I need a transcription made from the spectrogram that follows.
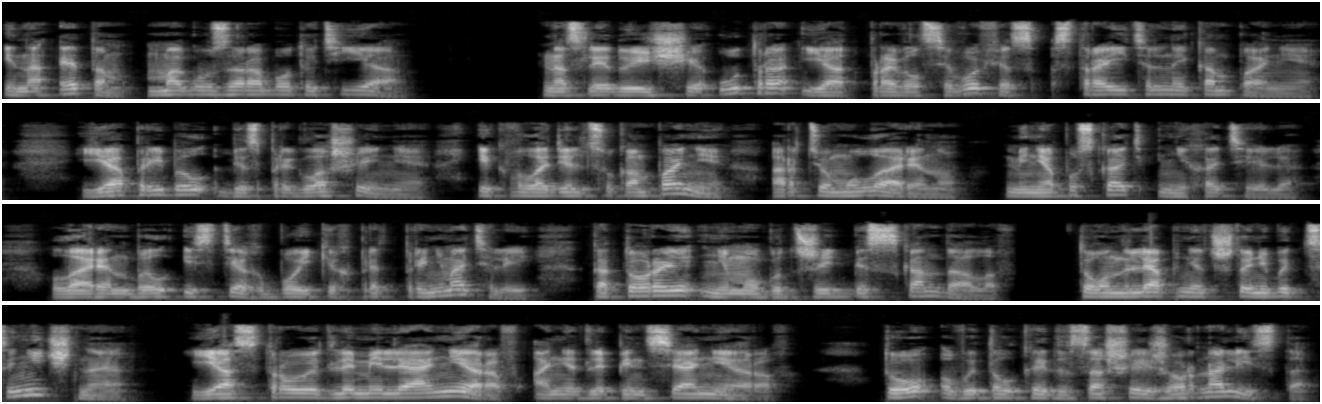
и на этом могу заработать я. На следующее утро я отправился в офис строительной компании. Я прибыл без приглашения, и к владельцу компании, Артему Ларину, меня пускать не хотели. Ларин был из тех бойких предпринимателей, которые не могут жить без скандалов. То он ляпнет что-нибудь циничное «Я строю для миллионеров, а не для пенсионеров», то вытолкает в зашей журналиста,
